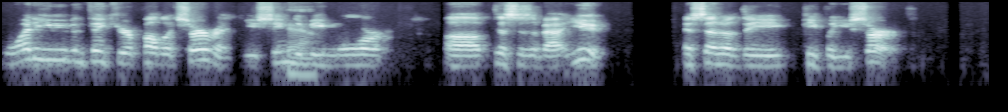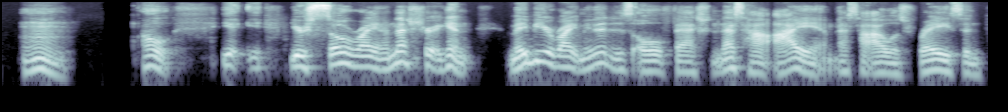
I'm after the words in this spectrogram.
why do you even think you're a public servant? You seem yeah. to be more, uh, this is about you instead of the people you serve. Mm. Oh, you're so right. I'm not sure. Again, maybe you're right. Maybe that is old fashioned. That's how I am. That's how I was raised. And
